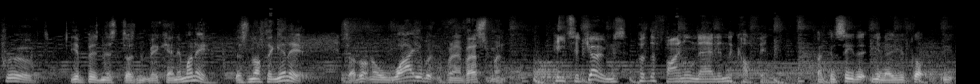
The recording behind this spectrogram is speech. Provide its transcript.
Proved your business doesn't make any money. There's nothing in it. So I don't know why you're looking for an investment. Peter Jones put the final nail in the coffin. I can see that, you know, you've got, you-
